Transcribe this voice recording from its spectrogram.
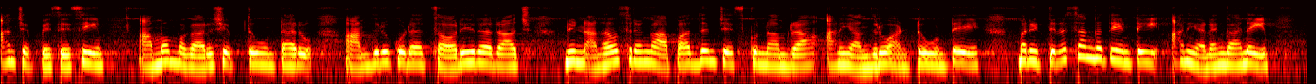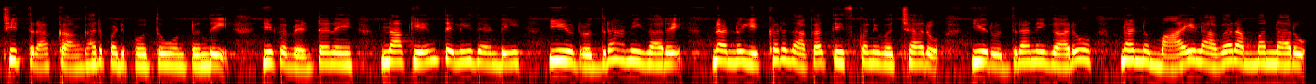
అని చెప్పేసేసి అమ్మమ్మ గారు చెప్తూ ఉంటారు. అందరూ కూడా సారీ రా రాజ్ నేను అనవసరంగా అపార్థం చేసుకున్నాం రా అని అందరూ అంటూ ఉంటే మరి తిన సంగతి ఏంటి? అని అనగానే చిత్ర కంగారు పడిపోతూ ఉంటుంది. ఇక వెంటనే నాకేం తెలియదండి. ఈ రుద్రాణి గారే నన్ను ఇక్కడ దాకా తీసుకొని వచ్చారు. ఈ రుద్రాణి గారు నన్ను మాయలాగా రమ్మన్నారు.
